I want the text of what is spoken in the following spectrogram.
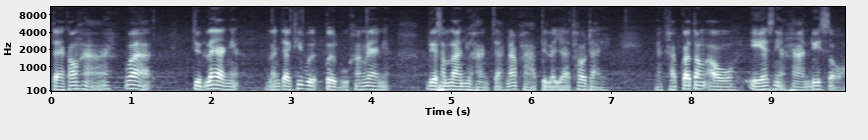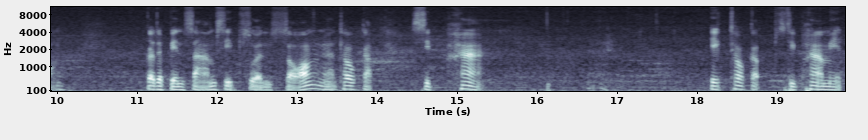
แต่เขาหาว่าจุดแรกเนี่ยหลังจากที่เปิดบูครั้งแรกเนี่ยเรือสำราญอยู่ห่างจากหน้าผาเป็นระยะเท่าใดนะครับก็ต้องเอา s เนี่ยหารด้วย 2 ก็จะเป็น 30 ส่วน2นะเท่ากับ 15 x เท่ากับ 15 เมตร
